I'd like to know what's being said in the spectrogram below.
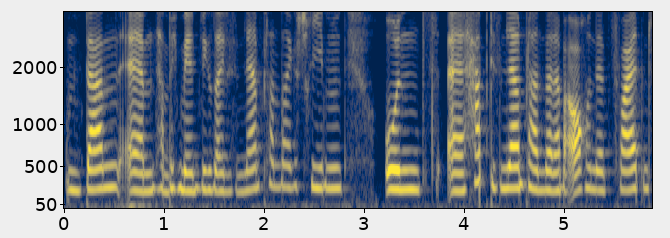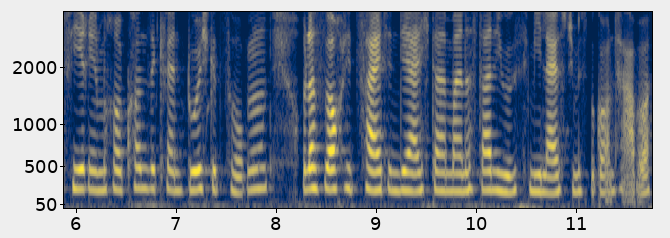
Und dann ähm, habe ich mir, wie gesagt, diesen Lernplan da geschrieben und äh, habe diesen Lernplan dann aber auch in der zweiten Ferienwoche konsequent durchgezogen. Und das war auch die Zeit, in der ich dann meine Study With Me Livestreams begonnen habe.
